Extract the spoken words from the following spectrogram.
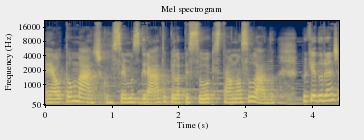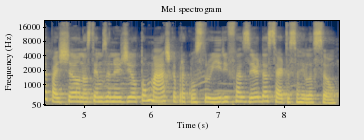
é automático sermos gratos pela pessoa que está ao nosso lado, porque durante a paixão nós temos energia automática para construir e fazer dar certo essa relação.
